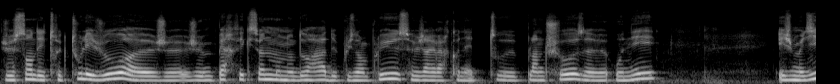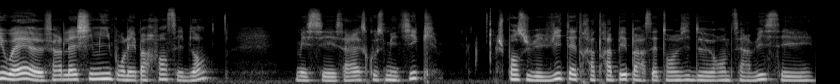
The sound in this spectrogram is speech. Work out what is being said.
je sens des trucs tous les jours. Euh, je, me perfectionne mon odorat de plus en plus. J'arrive à reconnaître plein de choses euh, au nez. Et je me dis, ouais, euh, faire de la chimie pour les parfums, c'est bien. Mais c'est, ça reste cosmétique. Je pense que je vais vite être rattrapée par cette envie de rendre service. Et,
